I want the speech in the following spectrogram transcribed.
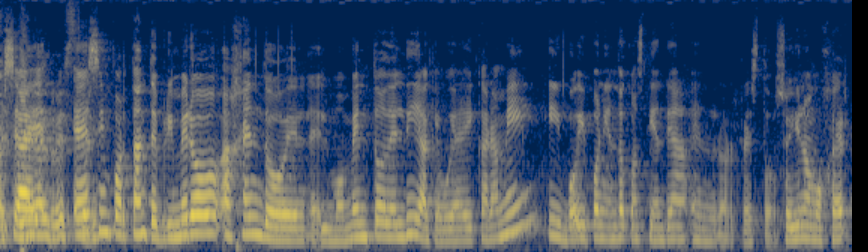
o sea, es, importante. Primero agendo el, el, momento del día que voy a dedicar a mí y voy poniendo consciente en los restos. Soy una mujer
